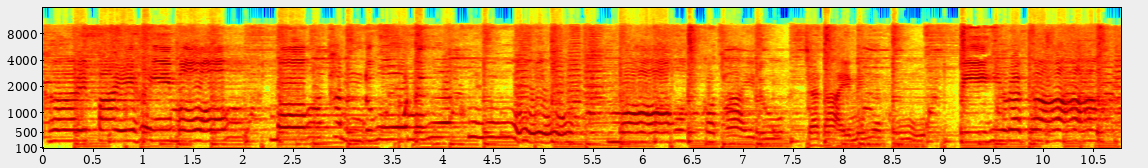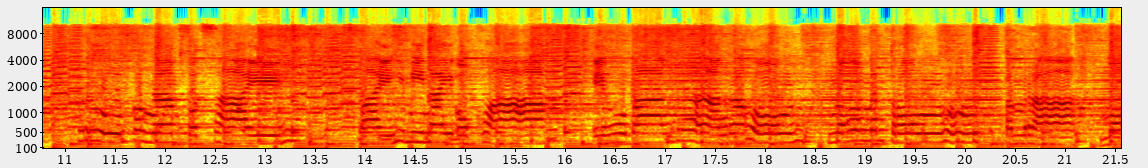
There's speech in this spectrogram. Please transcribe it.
เคยไปให้หมอ หมอท่านดูเนื้อคู่ หมอก็ทายดูจะได้เนื้อคู่ ปีระกา รูปก็งามสดใสไฟมีในอกขวา เอวบางร่างระหง น้องนั้นตรง ตำราหมอ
